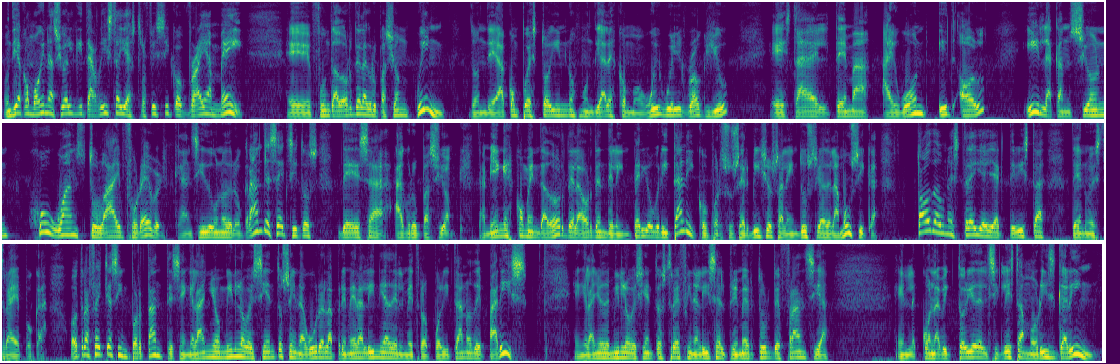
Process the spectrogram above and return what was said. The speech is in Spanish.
Un día como hoy nació el guitarrista y astrofísico Brian May, eh, fundador de la agrupación Queen, donde ha compuesto himnos mundiales como We Will Rock You, está el tema I Want It All y la canción Who Wants to Live Forever, que han sido uno de los grandes éxitos de esa agrupación. También es comendador de la Orden del Imperio Británico por sus servicios a la industria de la música toda una estrella y activista de nuestra época. Otras fechas importantes, en el año 1900 se inaugura la primera línea del Metropolitano de París. En el año de 1903 finaliza el primer Tour de Francia con la victoria del ciclista Maurice Garin.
